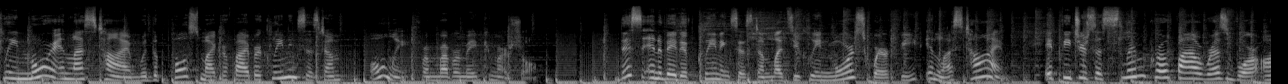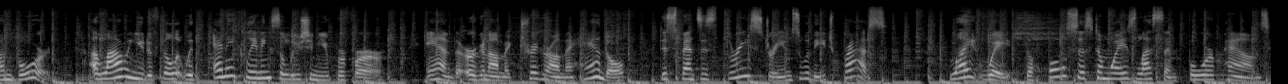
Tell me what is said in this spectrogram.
Clean more in less time with the Pulse Microfiber Cleaning System only from Rubbermaid Commercial. This innovative cleaning system lets you clean more square feet in less time. It features a slim profile reservoir on board, allowing you to fill it with any cleaning solution you prefer. And the ergonomic trigger on the handle dispenses three streams with each press. Lightweight, the whole system weighs less than 4 pounds,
